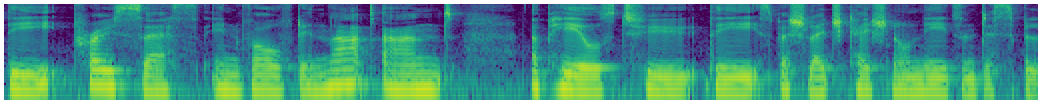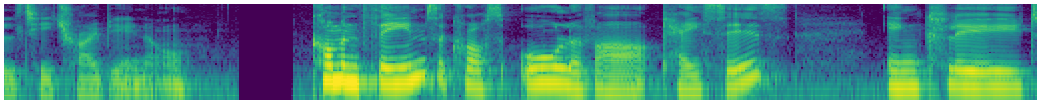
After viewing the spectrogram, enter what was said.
the process involved in that, and appeals to the Special Educational Needs and Disability Tribunal. Common themes across all of our cases include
